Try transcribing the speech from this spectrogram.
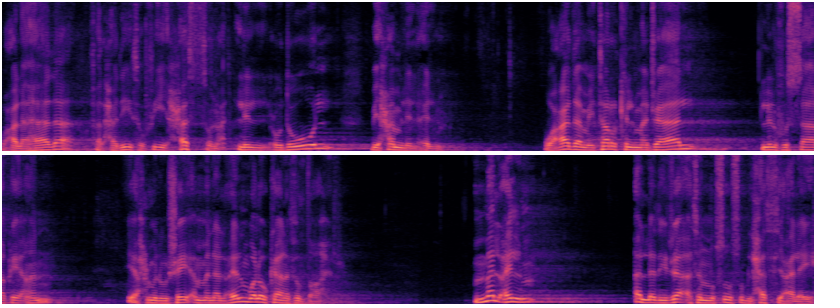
وعلى هذا فالحديث فيه حث للعدول بحمل العلم وعدم ترك المجال للفساق أن يحمل شيئا من العلم ولو كان في الظاهر. ما العلم الذي جاءت النصوص بالحث عليه؟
